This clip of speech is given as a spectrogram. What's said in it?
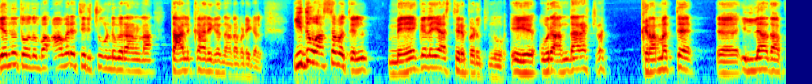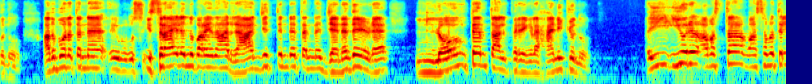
എന്ന് തോന്നുമ്പോൾ അവരെ തിരിച്ചു കൊണ്ടുവരാനുള്ള താൽക്കാലിക നടപടികൾ. ഇത് വാസ്തവത്തിൽ മേഖലയെ അസ്ഥിരപ്പെടുത്തുന്നു. ഒരു അന്താരാഷ്ട്ര ക്രമത്തെ ഇല്ലാതാക്കുന്നു. അതുപോലെ തന്നെ ഇസ്രായേൽ എന്ന് പറയുന്ന ആ രാജ്യത്തിന്റെ തന്നെ ജനതയുടെ ലോങ് ടേം താല്പര്യങ്ങളെ ഹനിക്കുന്നു. ഈ ഈ ഒരു അവസ്ഥ വാസ്തവത്തിൽ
